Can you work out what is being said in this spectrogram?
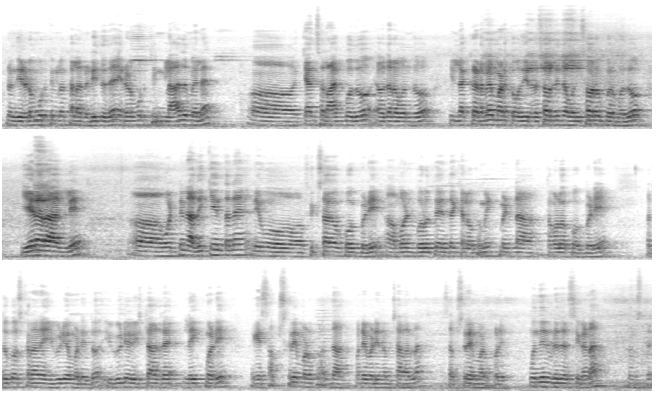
ಇನ್ನೊಂದು ಎರಡು ಮೂರು ತಿಂಗಳ ಕಾಲ ನಡೀತದೆ. ಎರಡು ಮೂರು ತಿಂಗಳಾದ ಮೇಲೆ ಕ್ಯಾನ್ಸಲ್ ಆಗ್ಬೋದು, ಯಾವ್ದಾರ ಒಂದು. ಇಲ್ಲ, ಕಡಿಮೆ ಮಾಡ್ಕೋಬೋದು. ಎರಡು ಸಾವಿರದಿಂದ ಒಂದು ಸಾವಿರಕ್ಕೆ ಬರ್ಬೋದು. ಏನಾರ ಆಗಲಿ ಒಟ್ಟಿನಲ್ಲಿ ಅದಕ್ಕೆ ಅಂತಲೇ ನೀವು ಫಿಕ್ಸ್ ಆಗೋಕ್ಕೆ ಹೋಗ್ಬೇಡಿ. ಅಮೌಂಟ್ ಬರುತ್ತೆ ಅಂತ ಕೆಲವು ಕಮಿಟ್ಮೆಂಟ್ನ ತಗೊಳಕ್ಕೆ ಹೋಗ್ಬೇಡಿ. ಅದಕ್ಕೋಸ್ಕರನೇ ಈ ವಿಡಿಯೋ ಮಾಡಿದ್ದು. ಈ ವಿಡಿಯೋ ಇಷ್ಟ ಆದರೆ ಲೈಕ್ ಮಾಡಿ, ಹಾಗೆ ಸಬ್ಸ್ಕ್ರೈಬ್ ಮಾಡ್ಕೊಳ್ಳೋದನ್ನ ಮನೆಬೇಡಿ ನಮ್ಮ ಚಾನಲ್ನ ಸಬ್ಸ್ಕ್ರೈಬ್ ಮಾಡ್ಕೊಳ್ಳಿ. ಮುಂದಿನ ವಿಡಿಯೋದಲ್ಲಿ ಸಿಗೋಣ. ನಮಸ್ತೆ.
